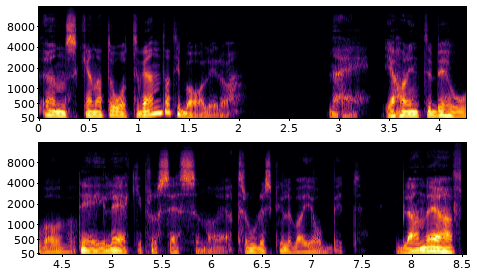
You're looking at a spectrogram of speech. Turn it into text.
önskan att återvända till Bali då? Nej, jag har inte behov av det i läkeprocessen och jag tror det skulle vara jobbigt. Ibland har jag haft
